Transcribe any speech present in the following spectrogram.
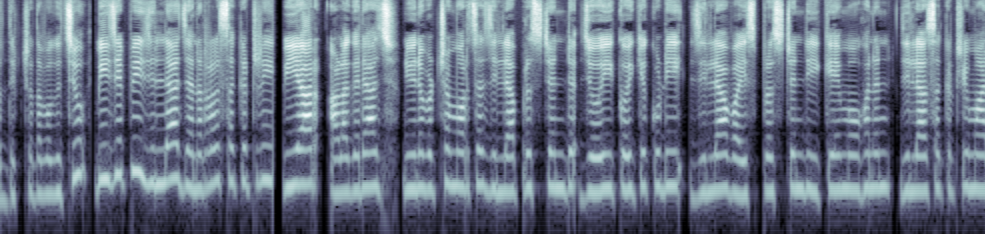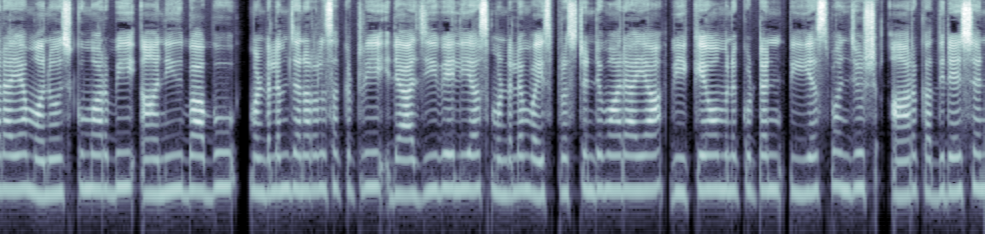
അധ്യക്ഷത വഹിച്ചു. ബി ജെ പി ജില്ലാ general secretary V R Alagaraj ന്യൂനപക്ഷ മോർച്ച ജില്ലാ പ്രസിഡന്റ് ജോയി കൊയ്ക്കക്കുടി ജില്ലാ vice president E K Mohanan ജില്ലാ സെക്രട്ടറിമാരായ മനോജ് കുമാർ ബി ആനി ബാബു മണ്ഡലം ജനറൽ സെക്രട്ടറി രാജീവ് ഏലിയാസ് മണ്ഡലം വൈസ് പ്രസിഡന്റുമാരായ V K Omanakuttan P S Manjush R Kathiresan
